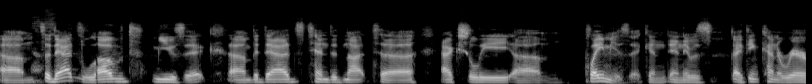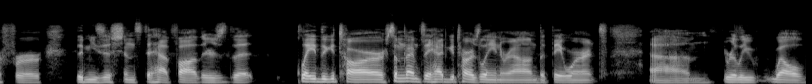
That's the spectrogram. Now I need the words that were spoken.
Um, yes. so dads loved music um, but dads tended not to actually um, play music. And and it was i think kind of rare for the musicians to have fathers that played the guitar. Sometimes they had guitars laying around but they weren't um, really well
